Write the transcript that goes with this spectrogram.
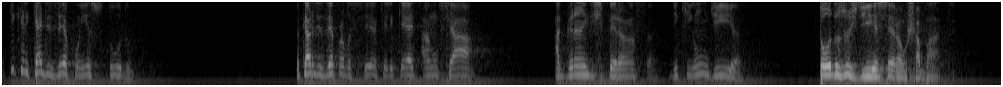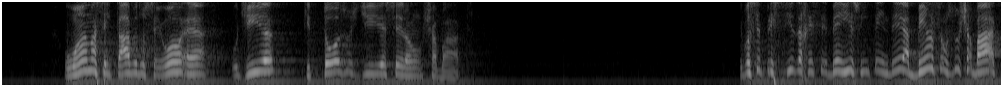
o que, que ele quer dizer com isso tudo? Eu quero dizer para você que ele quer anunciar a grande esperança de que um dia, todos os dias serão Shabat. O ano aceitável do Senhor é o dia que todos os dias serão Shabat. E você precisa receber isso, entender as bênçãos do Shabat.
